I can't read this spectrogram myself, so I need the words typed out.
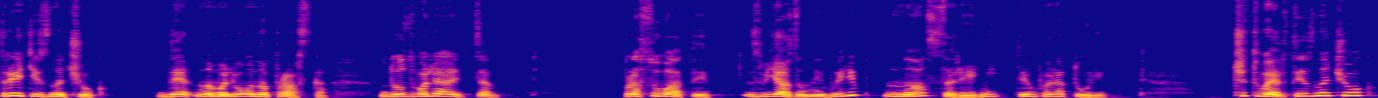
Третій значок, де намальована праска, дозволяється прасувати зв'язаний виріб на середній температурі. Четвертий значок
